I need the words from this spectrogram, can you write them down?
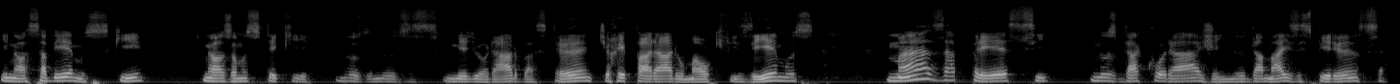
E nós sabemos que nós vamos ter que nos, nos melhorar bastante, reparar o mal que fizemos, Mas a prece nos dá coragem, nos dá mais esperança.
